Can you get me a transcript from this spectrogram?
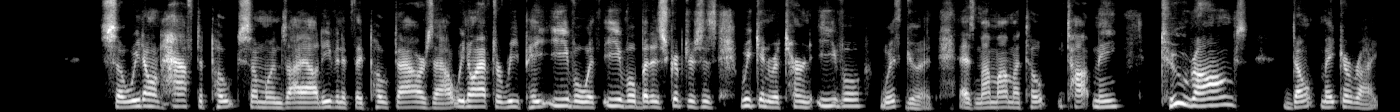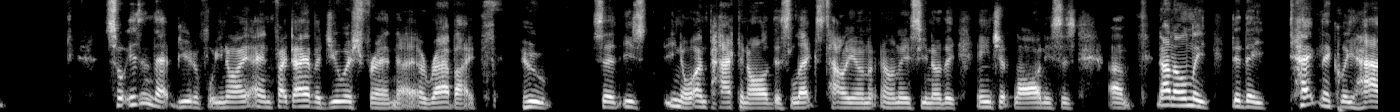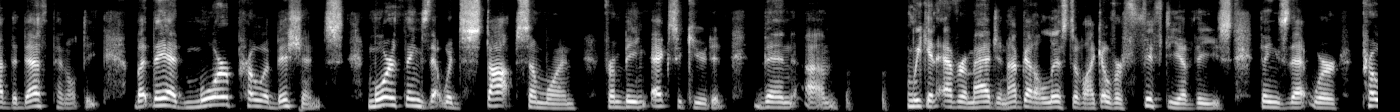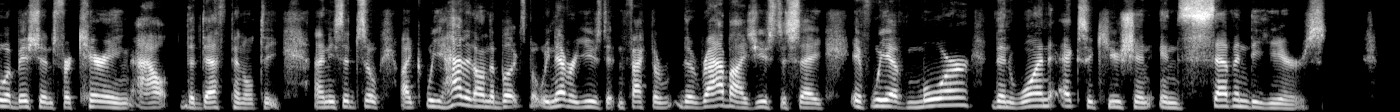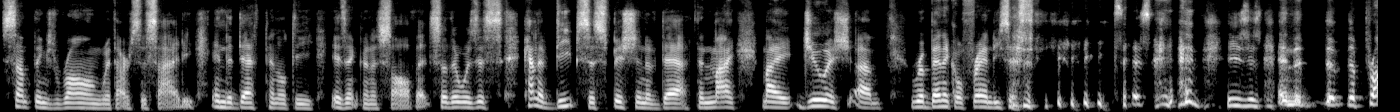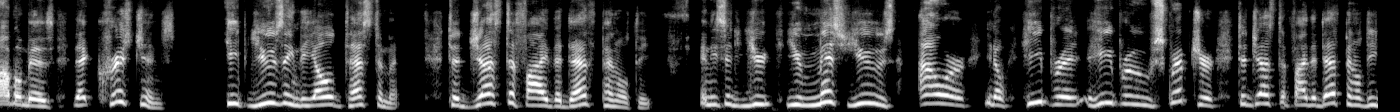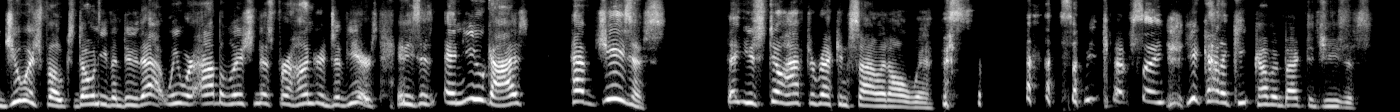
So we don't have to poke someone's eye out, even if they poked ours out. We don't have to repay evil with evil, but as scripture says, we can return evil with good. As my mama to- taught me, two wrongs don't make a right. So isn't that beautiful? You know, I, in fact, I have a Jewish friend, a, a rabbi, who said he's you know unpacking all of this lex talionis, you know, the ancient law, and he says um, not only did they technically have the death penalty, but they had more prohibitions, more things that would stop someone from being executed than um, we can ever imagine. I've got a list of like over 50 of these things that were prohibitions for carrying out the death penalty. And he said, so like we had it on the books, but we never used it. In fact, the, the rabbis used to say, if we have more than one execution in 70 years, something's wrong with our society and the death penalty isn't going to solve it so there was this kind of deep suspicion of death and my my jewish um, rabbinical friend he says and he says, and the, the, the problem is that Christians keep using the Old Testament to justify the death penalty. And he said, you, you misuse our, you know, Hebrew, Hebrew scripture to justify the death penalty. Jewish folks don't even do that. We were abolitionists for hundreds of years. And he says, and you guys have Jesus that you still have to reconcile it all with. so he kept saying, You got to keep coming back to Jesus.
